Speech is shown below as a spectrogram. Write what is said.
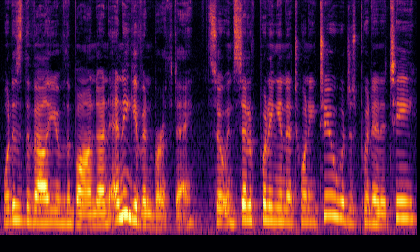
What is the value of the bond on any given birthday? So instead of putting in a 22, we'll just put in a T.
